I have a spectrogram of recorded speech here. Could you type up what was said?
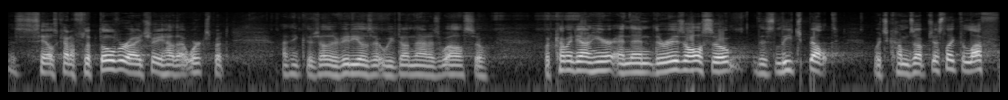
the sail's kind of flipped over. I'd show you how that works, but I think there's other videos that we've done that as well. So but coming down here, and then there is also this leech belt, which comes up just like the luff.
